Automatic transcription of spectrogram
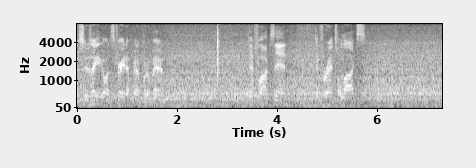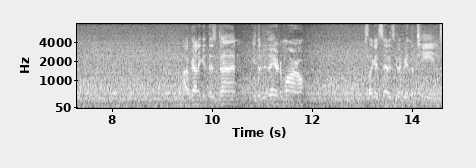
As soon as I get going straight, I'm gonna put them in. Diff locks in, differential locks. I've got to get this done either today or tomorrow. Because like I said, it's going to be in the teens.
